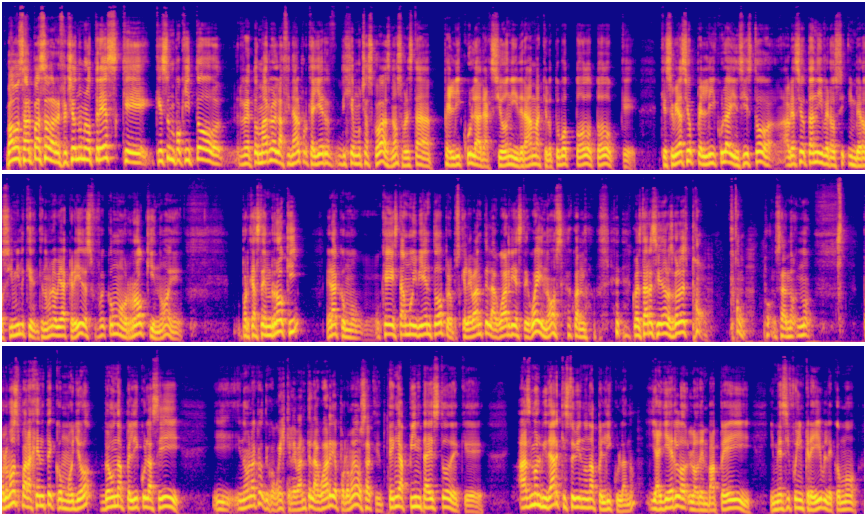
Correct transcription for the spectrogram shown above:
Vamos a dar paso a la reflexión número 3, que, que, es un poquito retomarlo de la final, porque ayer dije muchas cosas, ¿no? Sobre esta película de acción y drama que lo tuvo todo, todo, que, que si hubiera sido película, insisto, habría sido tan inverosímil que, no me lo hubiera creído. Eso fue como Rocky, ¿no? Eh, porque hasta en Rocky era como, ok, está muy bien todo, pero pues que levante la guardia este güey, ¿no? O sea, cuando, está recibiendo los golpes, ¡pum! ¡pum! O sea, no, no. Por lo menos para gente como yo, veo una película así no me la creo. Digo, güey, que levante la guardia por lo menos. O sea, que tenga pinta esto de que. Hazme olvidar que estoy viendo una película, ¿no? Y ayer lo, de Mbappé y, Messi fue increíble. Cómo,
